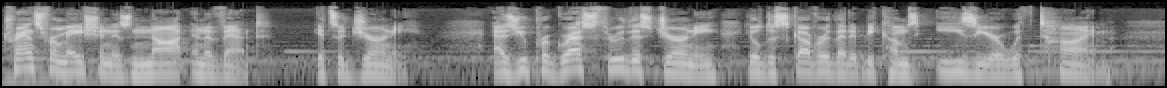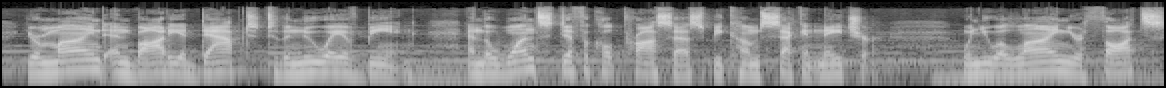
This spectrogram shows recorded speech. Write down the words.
Transformation is not an event, it's a journey. As you progress through this journey, you'll discover that it becomes easier with time. Your mind and body adapt to the new way of being, and the once difficult process becomes second nature. When you align your thoughts,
